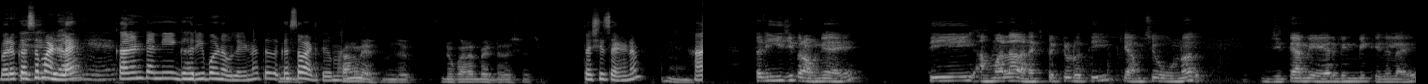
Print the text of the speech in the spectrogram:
बरं कसं म्हणलंय? कारण त्यांनी घरी बनवलंय ना तर कसं वाटतं? चांगले आहे म्हणजे दुकानात भेटत तसेच तशीच आहे ना? तर ही जी ब्राउनी आहे ती आम्हाला अनएक्सपेक्टेड होती की आमचे ओनर जिथे आम्ही एअरबिन बी केलेलं आहे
